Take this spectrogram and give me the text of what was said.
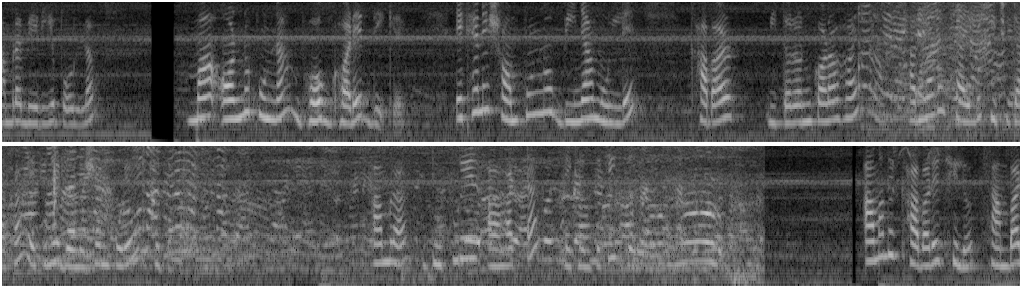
আমরা বেরিয়ে পড়লাম মা অন্নপূর্ণা ভোগ ঘরের দিকে। এখানে সম্পূর্ণ বিনামূল্যে খাবার বিতরণ করা হয়। আপনারা চাইলে কিছু টাকা এখানে ডোনেশন করেও খেতে পারেন। আমরা দুপুরের আহারটা এখান থেকেই করে আমাদের খাবারে ছিল সাম্বার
